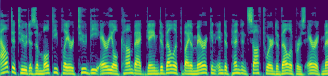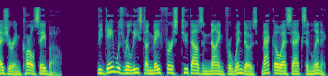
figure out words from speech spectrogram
Altitude is a multiplayer 2D aerial combat game developed by American independent software developers Erik Measure and Karl Sabo. The game was released on May 1, 2009 for Windows, Mac OS X and Linux.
